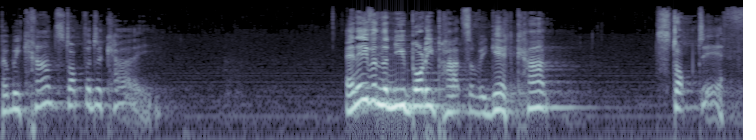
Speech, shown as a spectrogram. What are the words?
But we can't stop the decay. And even the new body parts that we get can't stop death.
